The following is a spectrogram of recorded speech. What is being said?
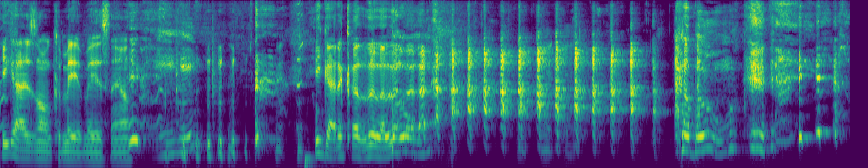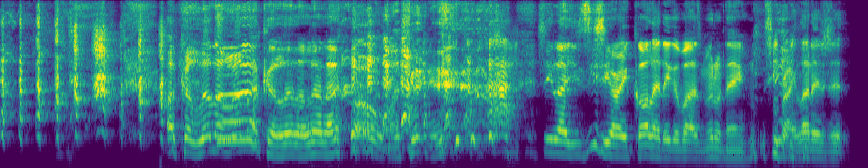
He got his own Kamehameha sound. he got a kalila. Kaboom! A Kalila lilla. Kalila. Oh my goodness. She like you see she already called that nigga by his middle name. She probably love that shit.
